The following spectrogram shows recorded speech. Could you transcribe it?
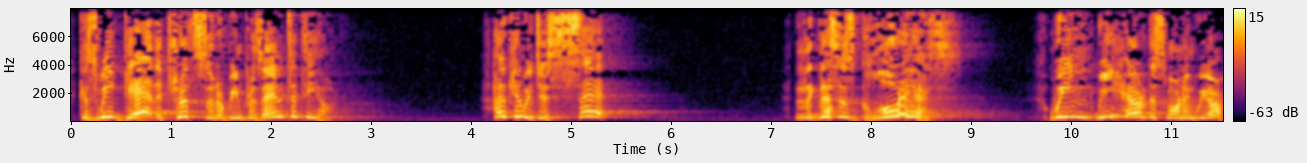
Because we get the truths that are being presented here. How can we just sit? This is glorious. We, we heard this morning we are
